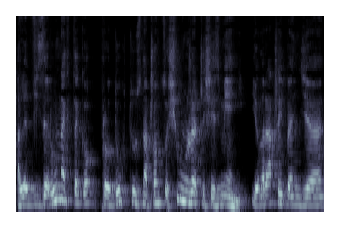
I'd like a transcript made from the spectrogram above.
ale wizerunek tego produktu znacząco siłą rzeczy się zmieni i on raczej będzie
